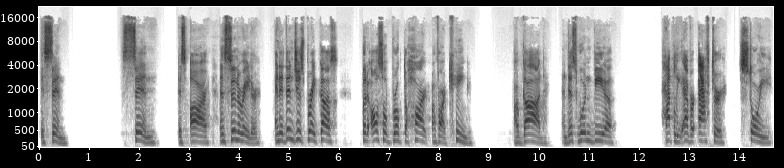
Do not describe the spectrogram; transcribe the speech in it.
is sin. Sin is our incinerator. And it didn't just break us, but it also broke the heart of our King, our God. And this wouldn't be a happily ever after story.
